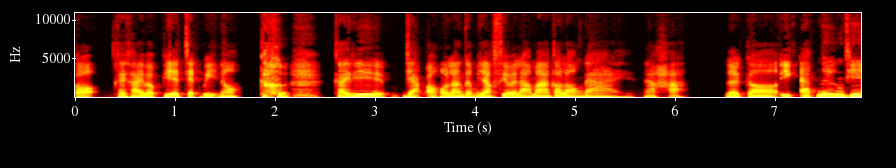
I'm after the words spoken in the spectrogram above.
ก็คล้ายๆแบบ PS 7วิเนาะใครที่อยากออกกำลังแต่ไม่อยากเสียเวลามากก็ลองได้นะคะ แล้วก็อีกแอปหนึ่งที่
